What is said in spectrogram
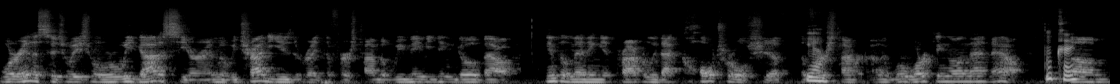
were in a situation where we got a CRM and we tried to use it right the first time, but we maybe didn't go about implementing it properly, that cultural shift the yeah. first time around. And we're working on that now. Okay. Um,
